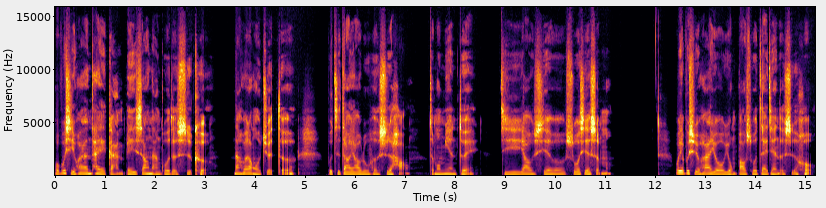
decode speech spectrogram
我不喜欢太赶悲伤难过的时刻，那会让我觉得不知道要如何是好，怎么面对，及要些说些什么。我也不喜欢有拥抱说再见的时候，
